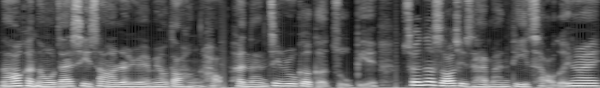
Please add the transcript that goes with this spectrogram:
然后可能我在系上的人缘也没有到很好，很难进入各个组别。所以那时候其实还蛮低潮的，因为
